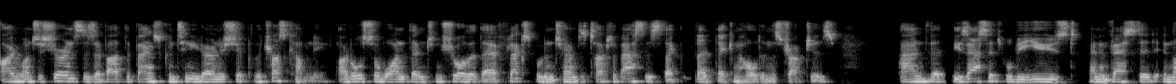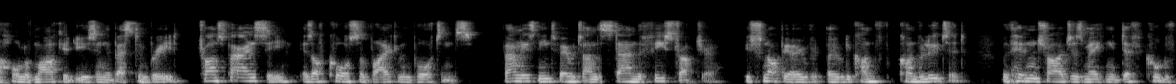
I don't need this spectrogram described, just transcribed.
I'd want assurances about the bank's continued ownership of the trust company. I'd also want them to ensure that they're flexible in terms of types of assets that, that they can hold in the structures and that these assets will be used and invested in the whole of market using the best in breed. Transparency is, of course, of vital importance. Families need to be able to understand the fee structure. It should not be overly convoluted, with hidden charges making it difficult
